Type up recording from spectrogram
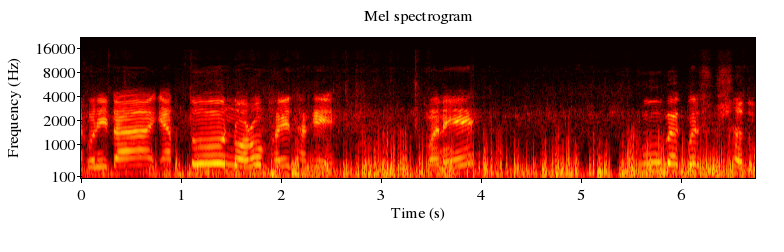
এখন এটা এত নরম হয়ে থাকে মানে খুব একবার সুস্বাদু।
